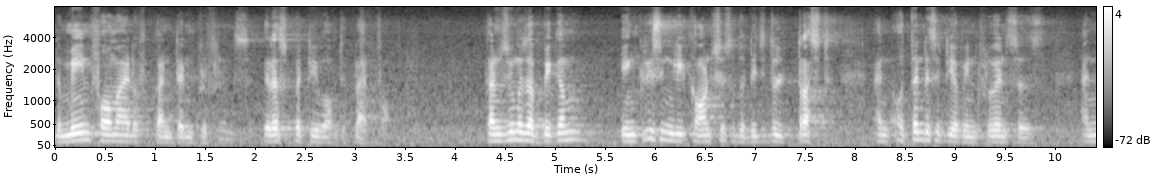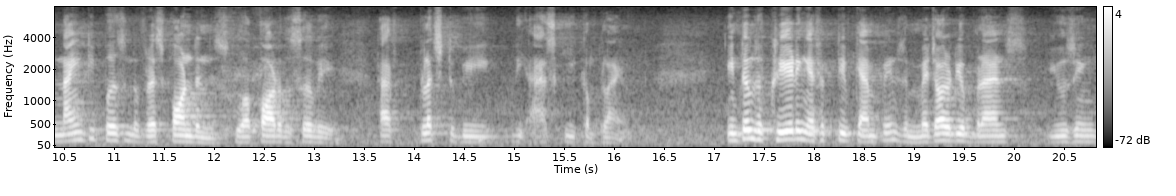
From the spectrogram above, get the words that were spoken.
the main format of content preference, irrespective of the platform consumers have become increasingly conscious of the digital trust and authenticity of influencers, and 90% of respondents who are part of the survey have pledged to be the ASCI compliant. In terms of creating effective campaigns, the majority of brands using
